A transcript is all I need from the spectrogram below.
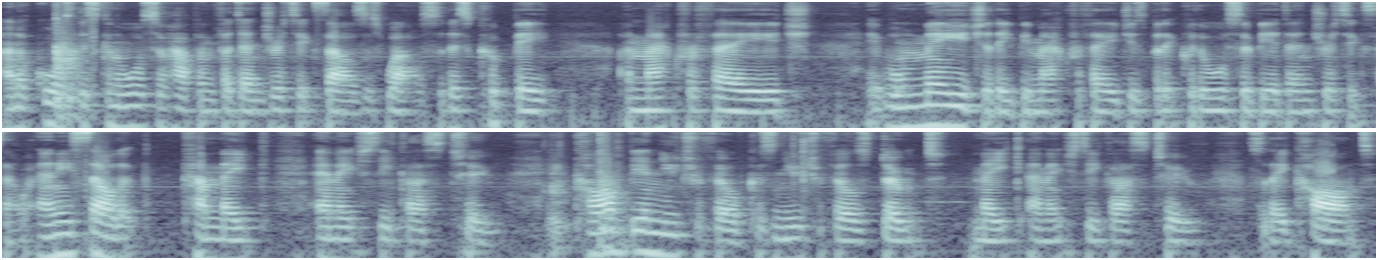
And of course, this can also happen for dendritic cells as well. So this could be a macrophage. It will majorly be macrophages, but it could also be a dendritic cell. Any cell that can make MHC class 2. It can't be a neutrophil because neutrophils don't make MHC class 2, so they can't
